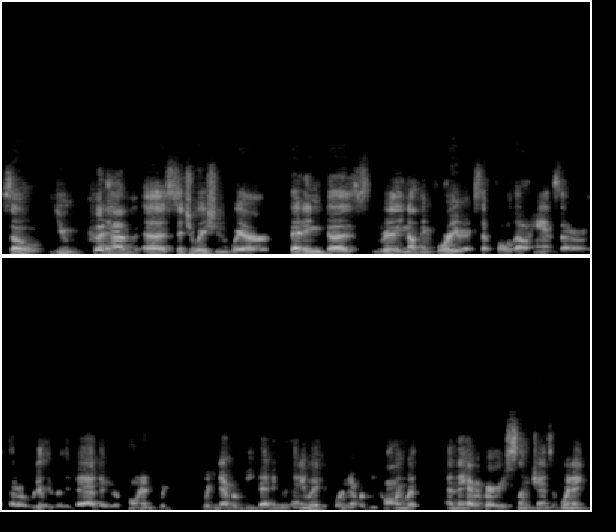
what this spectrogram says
So you could have a situation where betting does really nothing for you except fold out hands that are that are really really bad that your opponent would would never be betting with anyway or never be calling with, and they have a very slim chance of winning.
